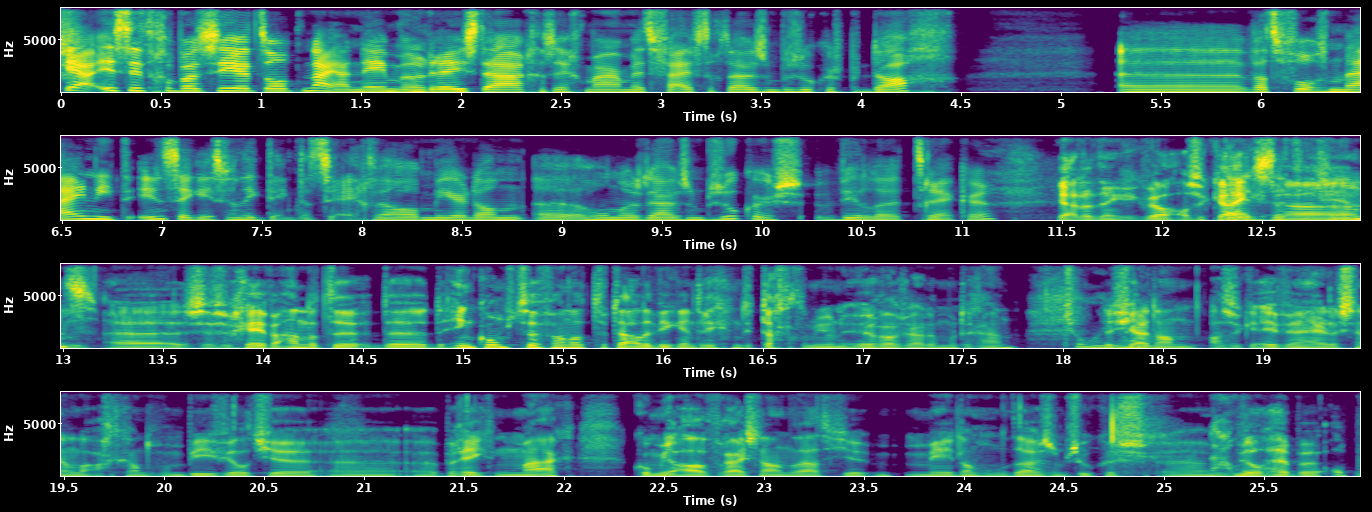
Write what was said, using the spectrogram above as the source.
Ja, is dit gebaseerd op, nou ja, neem een racedagen zeg maar met 50.000 bezoekers per dag. Eh, wat volgens mij niet de insteek is. Want ik denk dat ze echt wel meer dan eh 100.000 bezoekers willen trekken. Ja, dat denk ik wel. Als ik kijk, eh, ze, ze geven aan dat de, de, de inkomsten van het totale weekend richting de 80 miljoen euro zouden moeten gaan. Tjonge, Dus ja, dan als ik even een hele snelle achterkant op een bierveeltje berekening maak, kom je al vrij snel inderdaad dat je meer dan 100.000 bezoekers Nou, wil hebben op,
